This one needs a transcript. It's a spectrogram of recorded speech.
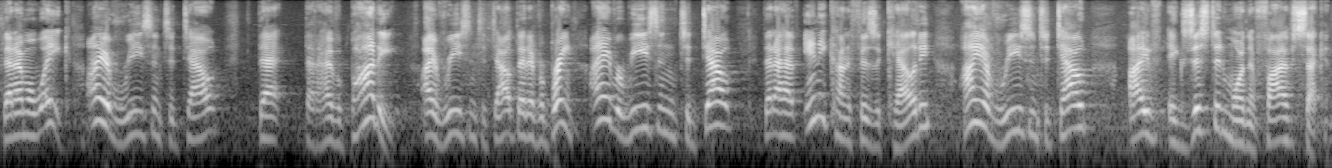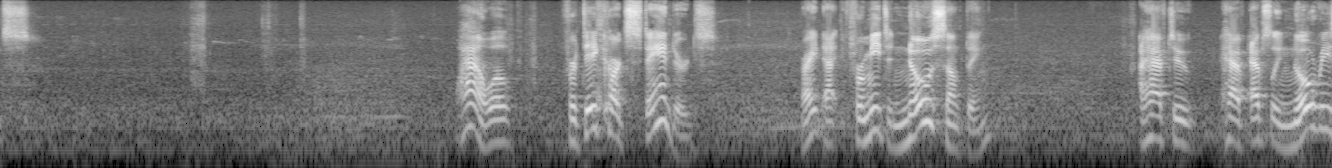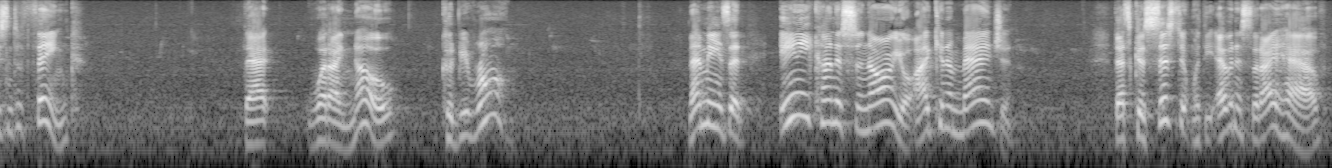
that I'm awake. I have reason to doubt that, that I have a body. I have reason to doubt that I have a brain. I have a reason to doubt that I have any kind of physicality. I have reason to doubt I've existed more than five seconds. Wow, well, for Descartes' standards, right, uh, for me to know something, I have to have absolutely no reason to think that what I know could be wrong. That means that any kind of scenario I can imagine that's consistent with the evidence that I have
